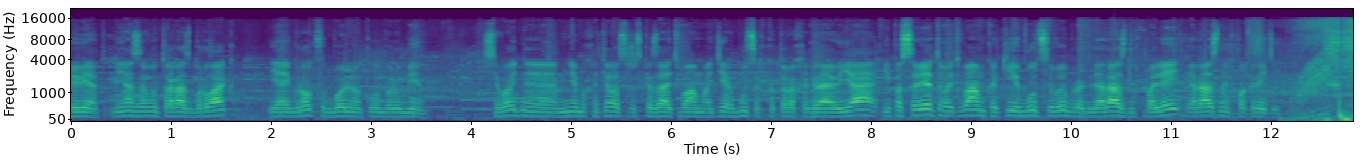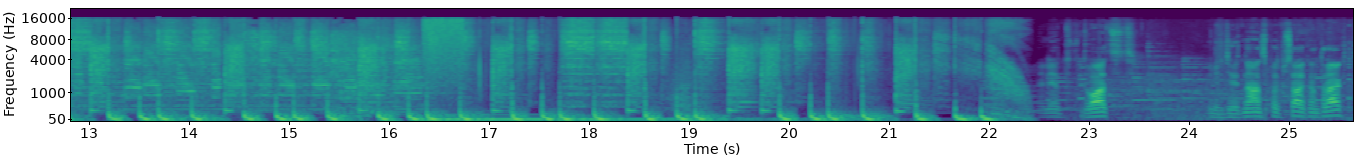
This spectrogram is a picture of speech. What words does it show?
Привет, меня зовут Тарас Бурлак, я игрок футбольного клуба «Рубин». Сегодня мне бы хотелось рассказать вам о тех бутсах, в которых играю я, и посоветовать вам, какие бутсы выбрать для разных полей и разных покрытий. Лет в 20 или в 19 подписал контракт,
